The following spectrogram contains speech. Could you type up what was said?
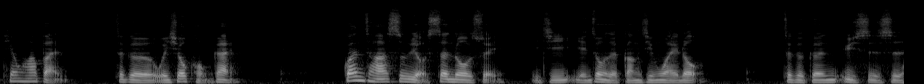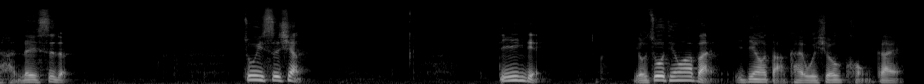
天花板这个维修孔盖，观察是不是有渗漏水以及严重的钢筋外露。这个跟浴室是很类似的。注意事项：第一点，有做天花板，一定要打开维修孔盖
